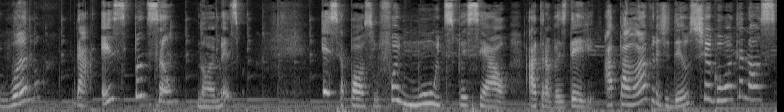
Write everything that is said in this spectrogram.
O ano da expansão, não é mesmo? Esse apóstolo foi muito especial. Através dele, a palavra de Deus chegou até nós.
